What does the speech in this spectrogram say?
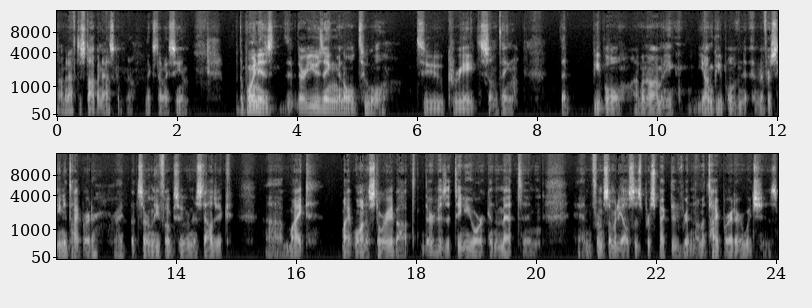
gonna have to stop and ask him now next time I see him. But the point is, they're using an old tool to create something that people, I don't know how many young people have ever seen a typewriter, right? But certainly folks who are nostalgic uh, might might want a story about their visit to New York and the Met and and from somebody else's perspective written on a typewriter, which is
